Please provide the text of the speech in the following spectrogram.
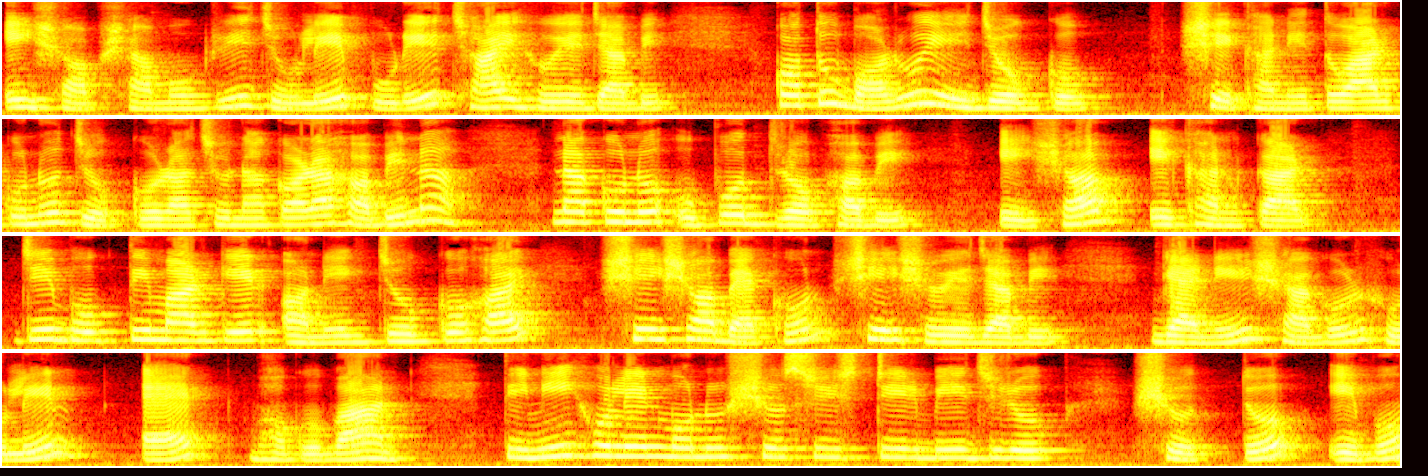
এই সব সামগ্রী জ্বলে পুড়ে ছাই হয়ে যাবে। কত বড় এই যজ্ঞ। সেখানে তো আর কোনো যজ্ঞ রচনা করা হবে না না কোনো উপদ্রব হবে। এইসব এখানকার। যে ভক্তিমার্গের অনেক যজ্ঞ হয় সেই সব এখন শেষ হয়ে যাবে। জ্ঞানের সাগর হলেন এক ভগবান। তিনি হলেন মনুষ্য সৃষ্টির বীজরূপ, সত্য এবং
